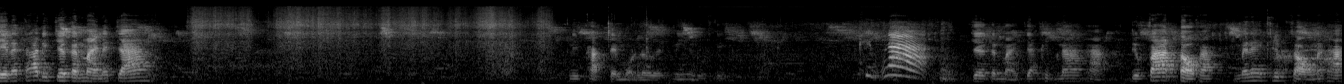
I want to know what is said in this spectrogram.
เคนะคะเดี๋ยวเจอกันใหม่นะจ๊ะนี่ผักเต็มหมดเลย นี่ดูสิ คลิปหน้า เจอกันใหม่จ้ะคลิปหน้าค่ะ เดี๋ยวฟาดต่อค่ะ ไม่ได้คลิปสองนะคะ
